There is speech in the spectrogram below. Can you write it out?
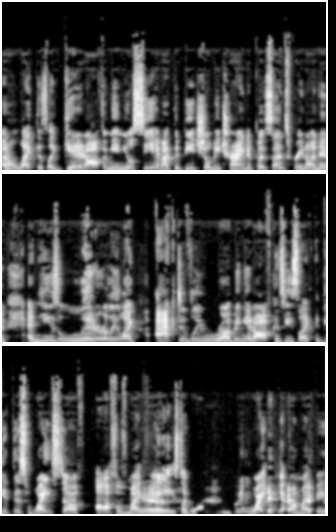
I don't like this. Like get it off of me and you'll see him at the beach. She'll be trying to put sunscreen on him and he's literally like actively rubbing it off because he's like, get this white stuff off of my yeah. face. Like, why are you putting white shit on my face?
